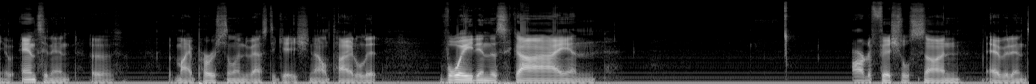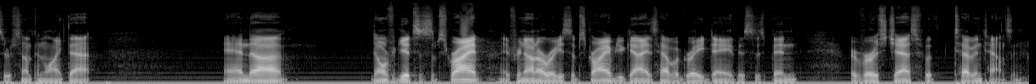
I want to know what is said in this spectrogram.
you know incident of, of my personal investigation. I'll title it "Void in the Sky" and artificial sun evidence or something like that. And uh, don't forget to subscribe if you're not already subscribed. You guys have a great day. This has been Reverse Chess with Tevin Townsend.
